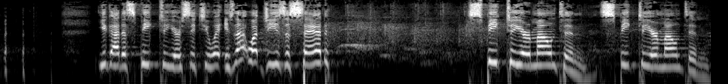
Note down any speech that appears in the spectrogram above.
you got to speak to your situation. Is that what Jesus said? Speak to your mountain. Speak to your mountain.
